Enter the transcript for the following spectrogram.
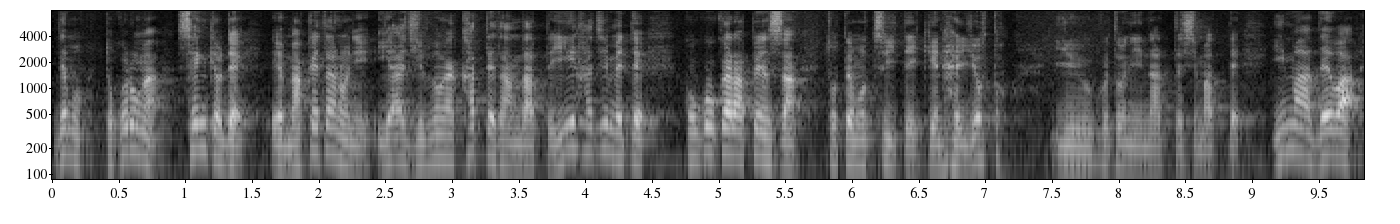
でもところが選挙でえ負けたのにいや自分が勝ってたんだって言い始めてここからペンスさんとてもついていけないよということになってしまって今では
